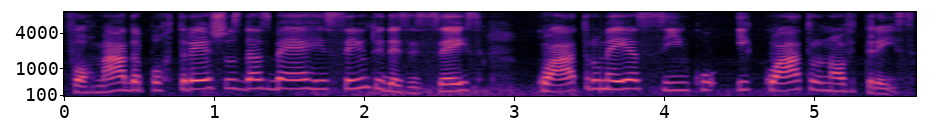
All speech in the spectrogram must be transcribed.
formada por trechos das BR-116, 465 e 493.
